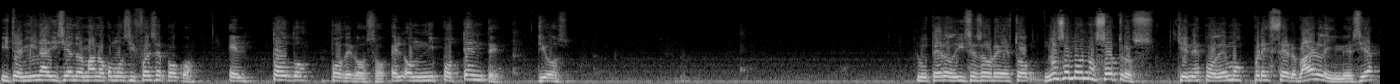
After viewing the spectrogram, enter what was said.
Y termina diciendo, hermano, como si fuese poco, el Todopoderoso, el Omnipotente Dios. Lutero dice sobre esto, no somos nosotros quienes podemos preservar la iglesia,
